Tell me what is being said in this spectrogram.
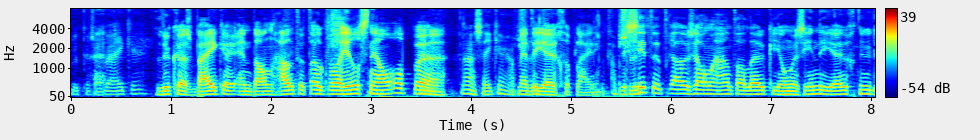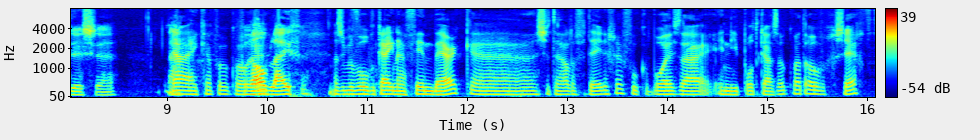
Lucas. Bijker. Lucas Bijker. En dan houdt het ook wel heel snel op ja, ja, zeker. met de jeugdopleiding. Absoluut. Er zitten trouwens al een aantal leuke jongens in de jeugd nu, dus Ja, ik heb ook wel... vooral blijven. Als ik bijvoorbeeld kijk naar Finn Berg, centrale verdediger. Fouke Boy heeft daar in die podcast ook wat over gezegd.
